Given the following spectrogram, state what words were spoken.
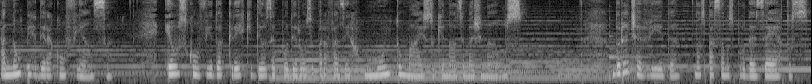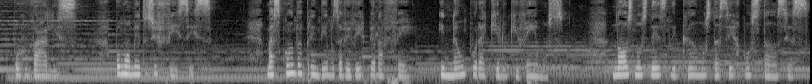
a não perder a confiança. Eu os convido a crer que Deus é poderoso para fazer muito mais do que nós imaginamos. Durante a vida, nós passamos por desertos, por vales, por momentos difíceis. Mas quando aprendemos a viver pela fé e não por aquilo que vemos, nós nos desligamos das circunstâncias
